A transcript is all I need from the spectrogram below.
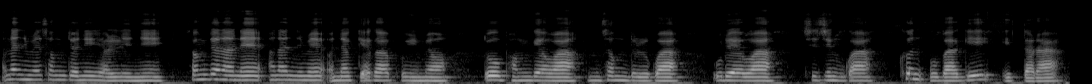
하나님의 성전이 열리니 성전 안에 하나님의 언약궤가 보이며 또 번개와 음성들과 우레와 지진과 큰 우박이 있더라.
